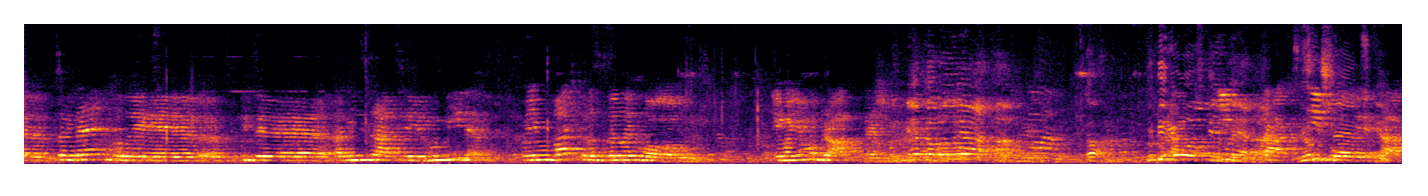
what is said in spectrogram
е, той день, коли адміністрацією мітинг, моєму батьку розбили голову. І моєму брату теж. Так. І Бірьовський, Так, всі були, так.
